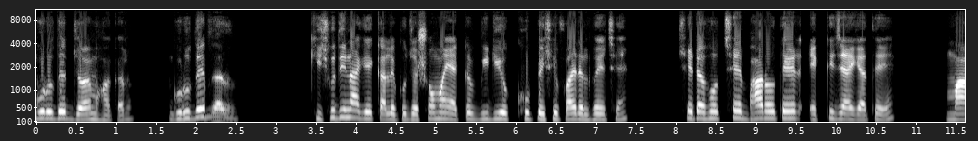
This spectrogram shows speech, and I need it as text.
গুরুদেব জয় মহাকাল। গুরুদেব কিছুদিন আগে কালী পুজোর সময় একটা ভিডিও খুব বেশি ভাইরাল হয়েছে। সেটা হচ্ছে ভারতের একটি জায়গাতে মা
